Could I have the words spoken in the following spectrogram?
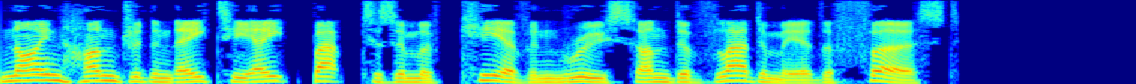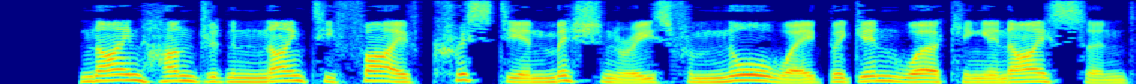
988 Baptism of Kievan Rus under Vladimir I 995 Christian missionaries from Norway begin working in Iceland.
